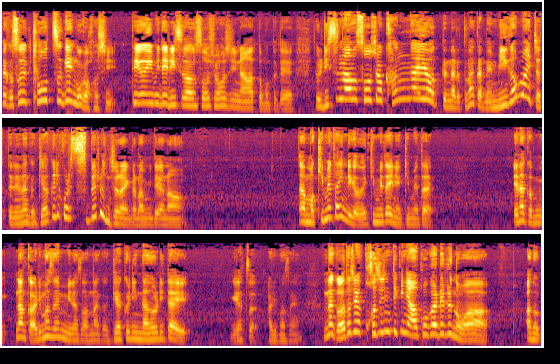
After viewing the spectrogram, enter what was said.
なんかそういう共通言語が欲しい。っていう意味でリスナーの総称欲しいなと思ってて。リスナーの総称考えようってなるとなんかね身構えちゃってねなんか逆にこれ滑るんじゃないかなみたいな。あまあ決めたいんだけどね。決めたいには決めたい。えなんかなんかありません？皆さんなんか逆に名乗りたいやつありません？なんか私が個人的に憧れるのはあの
